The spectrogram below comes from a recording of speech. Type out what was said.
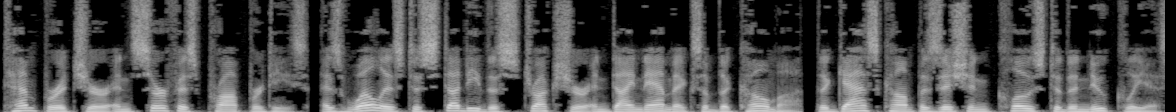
temperature and surface properties, as well as to study the structure and dynamics of the coma, the gas composition close to the nucleus,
